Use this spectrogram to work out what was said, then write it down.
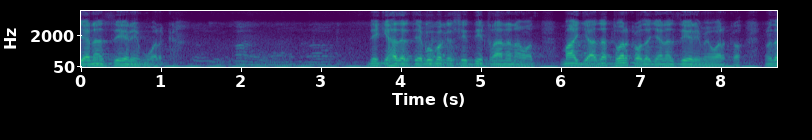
جنت زیر هم ورکه دې کې حضرت ابوبکر صدیق راننوت ما اجازت ورکه او د جنت زیر مې ورکه نو د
